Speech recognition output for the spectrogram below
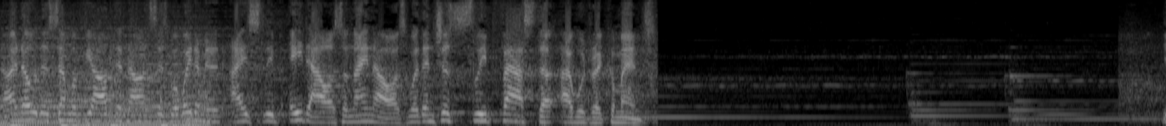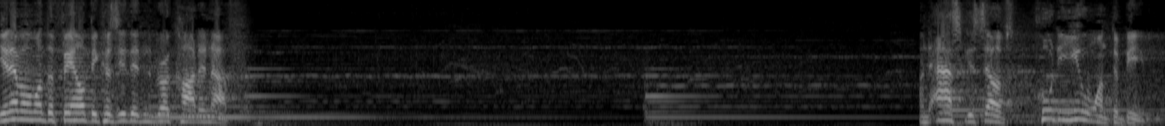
Now I know there's some of you out there now and says, well, wait a minute, I sleep eight hours or nine hours. Well, then just sleep faster, I would recommend. You never want to fail because you didn't work hard enough. and ask yourselves, who do you want to be?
